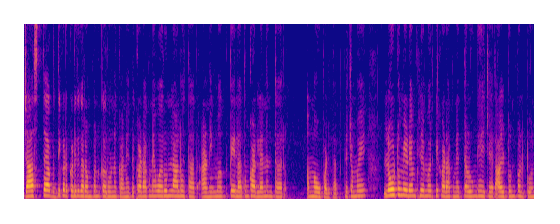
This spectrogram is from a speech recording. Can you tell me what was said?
जास्त अगदी कडकडीत गरम पण करू नका नाही तर कडाकण्या वरून लाल होतात आणि मग तेलातून काढल्यानंतर मऊ पडतात. त्याच्यामुळे लो टू मिडियम फ्लेमवरती कडाकण्या तळून घ्यायच्या आहेत आलटून पलटून.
